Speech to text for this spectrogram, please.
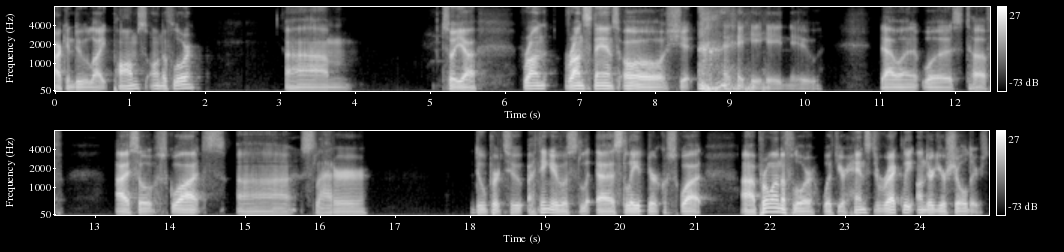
I can do like palms on the floor. Um. So yeah, run run stance. Oh shit, no, that one was tough. ISO squats, uh, slatter, duper two. I think it was uh, Slater squat. Uh, pro on the floor with your hands directly under your shoulders.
